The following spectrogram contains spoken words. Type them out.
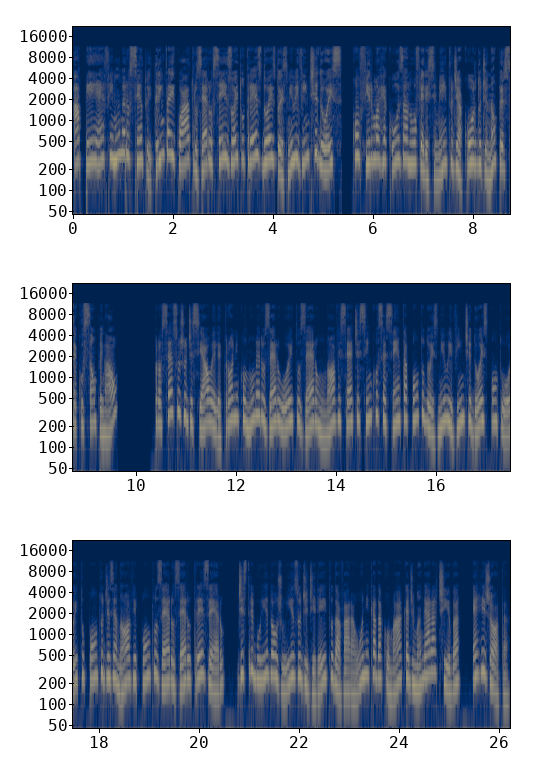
APF número 13406832-2022, confirma recusa no oferecimento de acordo de não persecução penal? Processo Judicial Eletrônico número 080197560.2022.8.19.0030, distribuído ao Juízo de Direito da Vara Única da Comarca de Mangaratiba, RJ.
